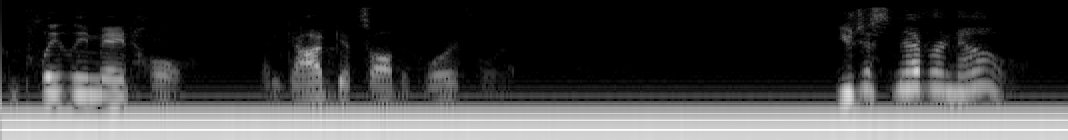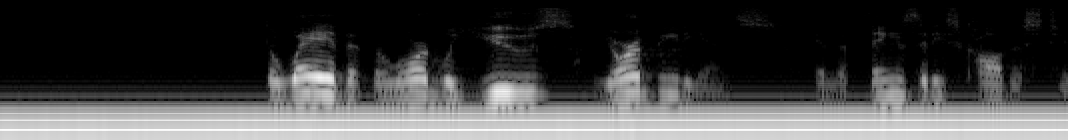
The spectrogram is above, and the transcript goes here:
completely made whole, and God gets all the glory for it. You just never know the way that the Lord will use your obedience in the things that He's called us to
